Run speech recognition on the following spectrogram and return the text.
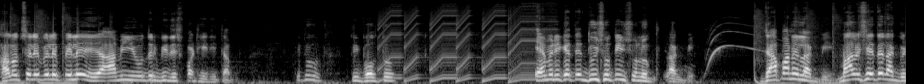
ভালো ছেলে পেলে পেলে আমি ওদের বিদেশ পাঠিয়ে দিতাম। কিন্তু তুই বলতো, আমেরিকাতে দুইশো, তিনশো লোক লাগবে, জাপানে লাগবে, মালয়েশিয়াতে লাগবে,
